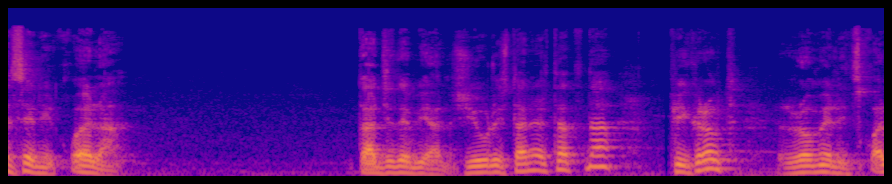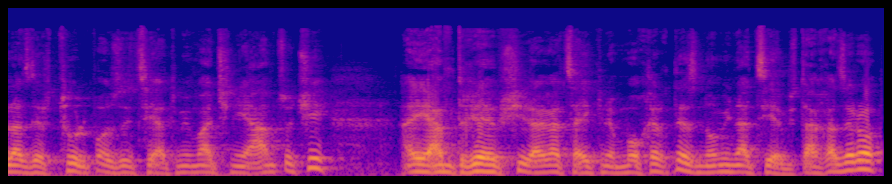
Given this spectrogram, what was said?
ესენი ყველა დაჯდებიან ჟიურისთან ერთად და ფიქრობთ რომელიც ყველაზე რთულ პოზიციად მიმაჩნია ამ წუთში აი ამ დღეებში რაღაცა იქნებ მოხერხდეს ნომინაციების თანხაზე რომ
